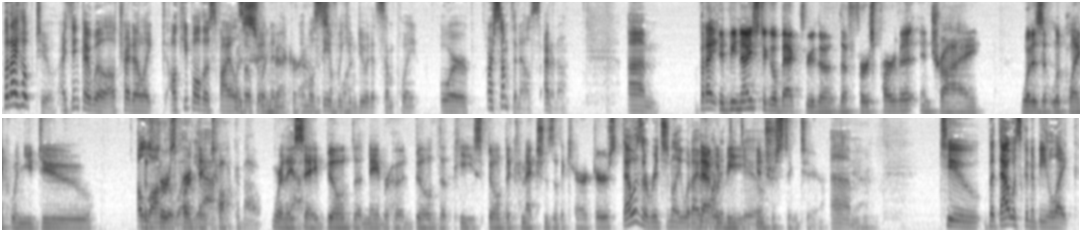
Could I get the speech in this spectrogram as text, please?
but I hope to. I think I will. I'll try to like. I'll keep all those files Always swing open, and, and we'll see if some we can do it at some point, or or something else. I don't know. Um, but I It'd be nice to go back through the the first part of it and try. What does it look like when you do a the first part one, yeah. they talk about, where they Yeah. say build the neighborhood, build the peace, build the connections of the characters. That was originally what I that wanted would be to do. interesting too. Um, Yeah. to but that was going to be like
